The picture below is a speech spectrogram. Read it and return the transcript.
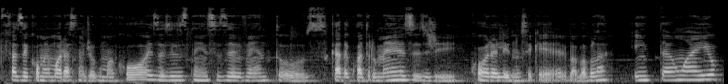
fazer comemoração de alguma coisa. Às vezes tem esses eventos cada quatro meses de cor ali, não sei o que, blá blá blá. Então aí eu,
